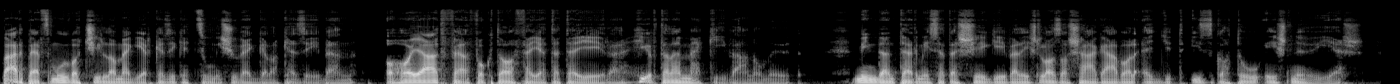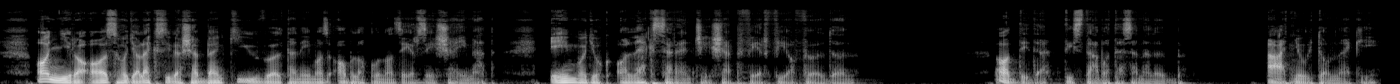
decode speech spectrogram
Pár perc múlva Csilla megérkezik egy cumis üveggel a kezében. A haját felfogta a feje tetejére, hirtelen megkívánom őt. Minden természetességével és lazaságával együtt izgató és nőies. Annyira az, hogy a legszívesebben kiüvölteném az ablakon az érzéseimet. Én vagyok a legszerencsésebb férfi a földön. Add ide, tisztába teszem előbb. Átnyújtom neki,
